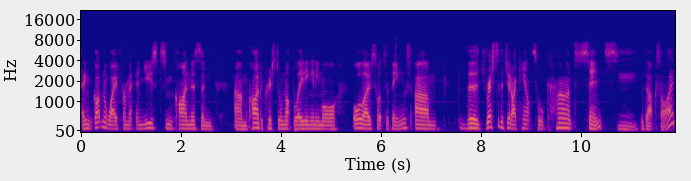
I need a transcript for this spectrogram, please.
and gotten away from it and used some kindness and um, kyber crystal not bleeding anymore, all those sorts of things. Um, the rest of the Jedi Council can't sense the dark side.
